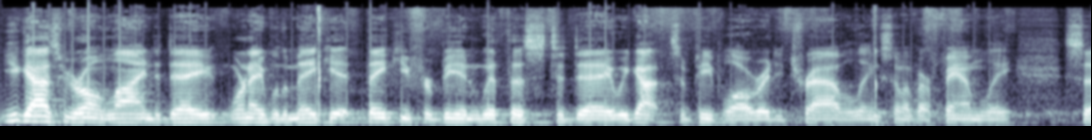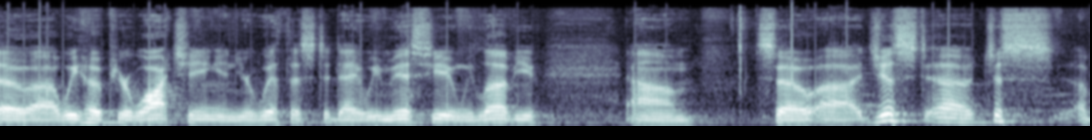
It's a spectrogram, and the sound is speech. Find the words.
you guys who are online today weren't able to make it, thank you for being with us today. We got some people already traveling, some of our family. So uh, we hope you're watching and you're with us today. We miss you and we love you. Um, so uh, just, uh, just a,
